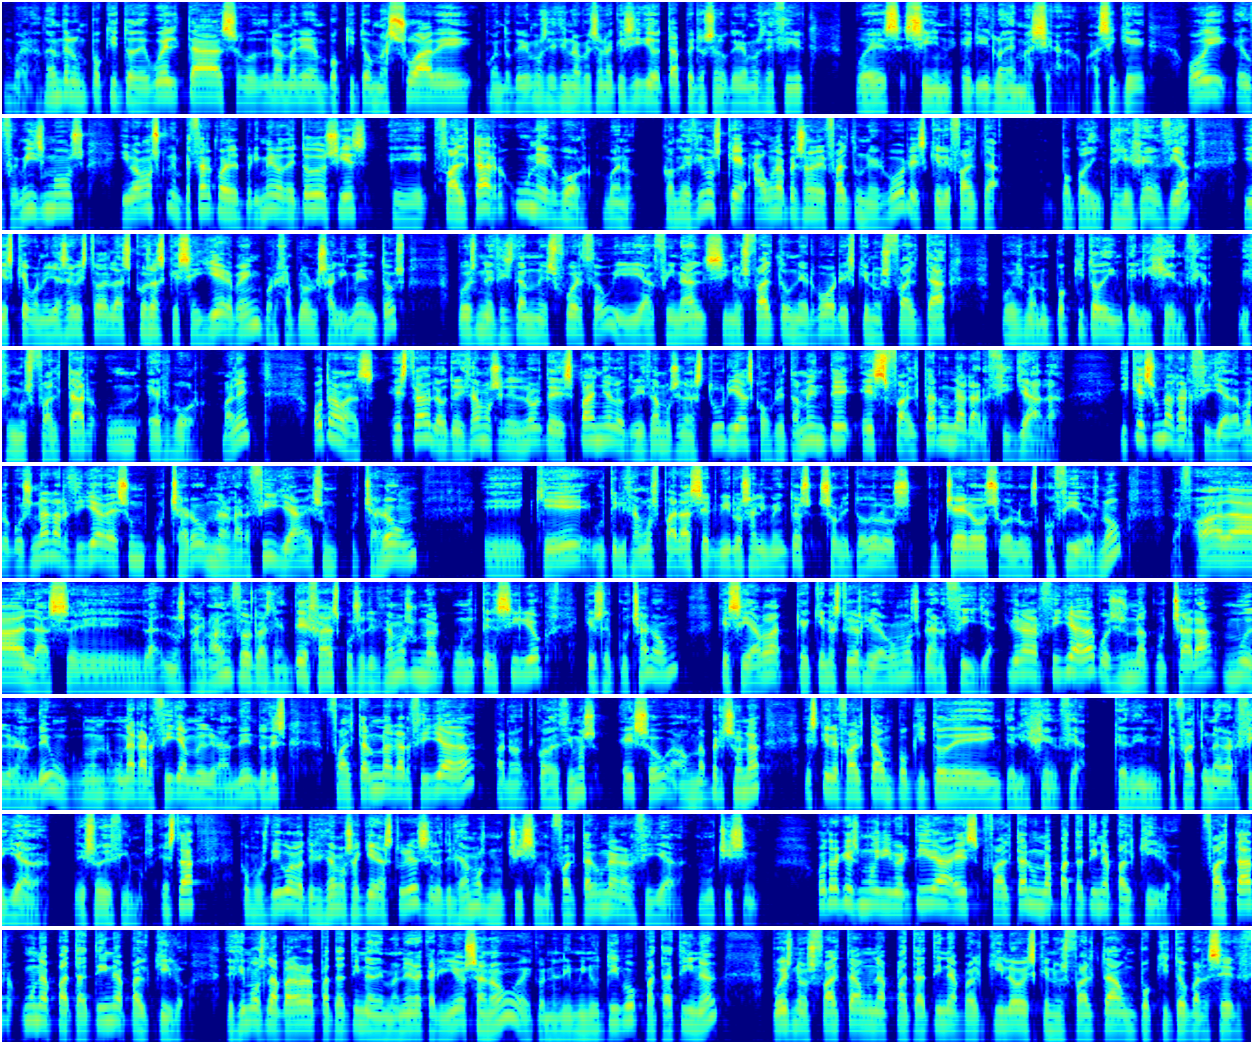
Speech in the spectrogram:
bueno, dándole un poquito de vueltas o de una manera un poquito más suave, cuando queremos decir a una persona que es idiota, pero se lo queremos decir pues sin herirlo demasiado. Así que hoy eufemismos y vamos a empezar con el primero de todos y es eh, faltar un hervor. Bueno, cuando decimos que a una persona le falta un hervor es que le falta poco de inteligencia, y es que, bueno, ya sabéis todas las cosas que se hierven, por ejemplo, los alimentos, pues necesitan un esfuerzo y al final, si nos falta un hervor, es que nos falta, pues bueno, un poquito de inteligencia. Decimos faltar un hervor, ¿vale? Otra más, esta la utilizamos en el norte de España, la utilizamos en Asturias concretamente, es faltar una garcillada. ¿Y qué es una garcillada? Bueno, pues una garcillada es un cucharón, una garcilla es un cucharón eh, que utilizamos para servir los alimentos, sobre todo los pucheros o los cocidos, ¿no? La fabada, las, eh, los garbanzos, las lentejas, pues utilizamos un utensilio que es el cucharón, que se llama, que aquí en Asturias lo llamamos garcilla. Y una garcillada, pues es una cuchara muy grande, una garcilla muy grande. Entonces, faltar una garcillada, cuando decimos eso a una persona, es que le falta un poquito de inteligencia te falta una garcillada, eso decimos. Esta, como os digo, la utilizamos aquí en Asturias y la utilizamos muchísimo, faltar una garcillada, muchísimo. Otra que es muy divertida es faltar una patatina para el kilo, faltar una patatina para el kilo. Decimos la palabra patatina de manera cariñosa, ¿no? Eh, con el diminutivo, patatina, pues nos falta una patatina para el kilo, es que nos falta un poquito para ser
